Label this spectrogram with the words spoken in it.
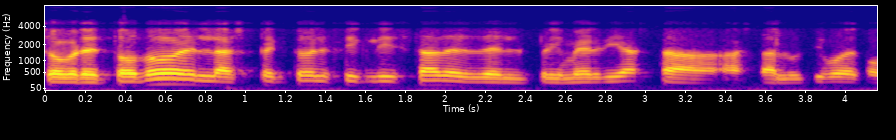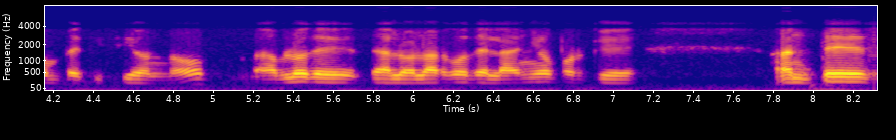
sobre todo el aspecto del ciclista desde el primer día hasta hasta el último de competición, ¿no? Hablo de, a lo largo del año porque antes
